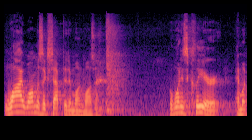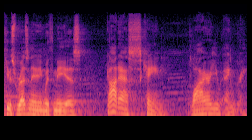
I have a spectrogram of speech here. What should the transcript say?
why one was accepted and one wasn't. But what is clear and what keeps resonating with me is God asks Cain, Why are you angry?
